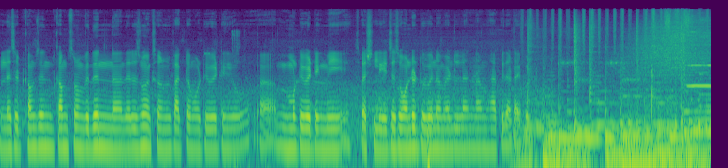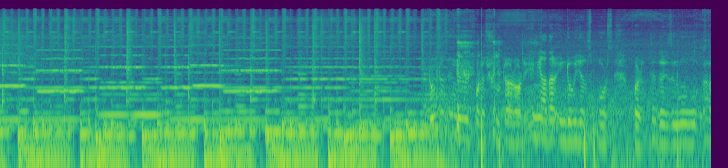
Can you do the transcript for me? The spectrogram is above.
Unless it comes in comes from within, uh, there is no external factor motivating you, uh, motivating me. Especially, I just wanted to win a medal, and I'm happy that I could. Shooter or any other individual sports, but there is no, uh,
